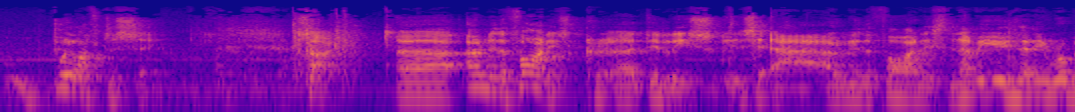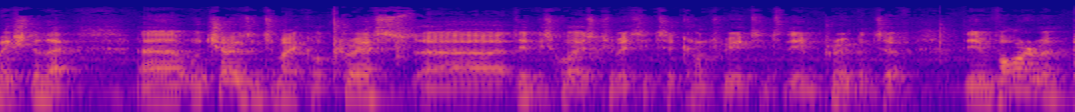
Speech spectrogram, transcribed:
Hmm, we'll have to see. So, uh, only the finest uh, diddly, uh, only the finest. They never use any rubbish, do they? Uh, were chosen to make our crisps. Uh, diddly Squat is committed to contributing to the improvement of the environment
